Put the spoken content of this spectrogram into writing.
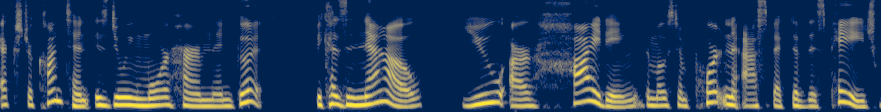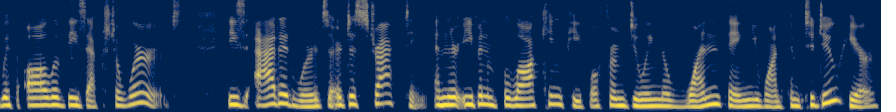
extra content is doing more harm than good because now you are hiding the most important aspect of this page with all of these extra words. These added words are distracting and they're even blocking people from doing the one thing you want them to do here,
